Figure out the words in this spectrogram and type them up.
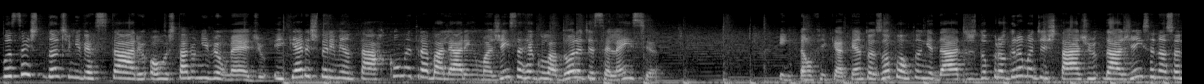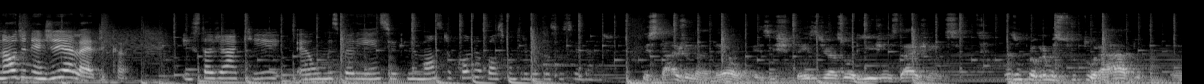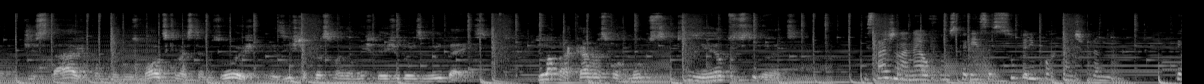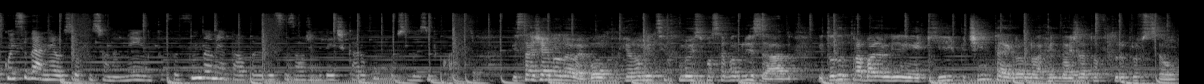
Você é estudante universitário ou está no nível médio e quer experimentar como é trabalhar em uma agência reguladora de excelência? Então fique atento às oportunidades do programa de estágio da Agência Nacional de Energia Elétrica. Estagiar aqui é uma experiência que me mostra como eu posso contribuir para a sociedade. O estágio na ANEL existe desde as origens da agência, mas um programa estruturado eh, de estágio, como nos moldes que nós temos hoje, existe aproximadamente desde 2010. De lá para cá, nós formamos 500 estudantes. O estágio na ANEL foi uma experiência super importante para mim. Ter conhecido a ANEL e seu funcionamento foi fundamental para a decisão de me dedicar ao concurso 2004. Estagiar na ANEL é bom porque eu realmente sinto que o meu esforço é valorizado e todo o trabalho ali em equipe te integra na realidade da tua futura profissão.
